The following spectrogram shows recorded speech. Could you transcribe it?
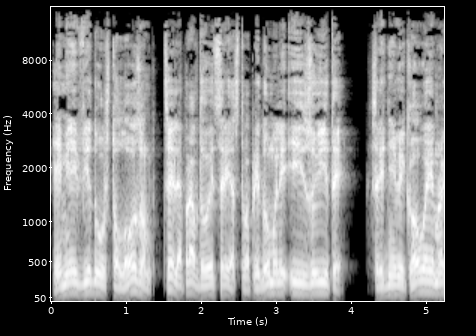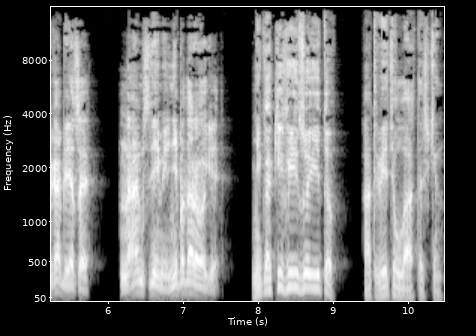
Имей в виду, что лозунг «Цель оправдывает средства» придумали и иезуиты, средневековые мракобесы. Нам с ними не по дороге». «Никаких иезуитов», — ответил Ласточкин.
